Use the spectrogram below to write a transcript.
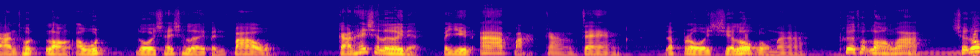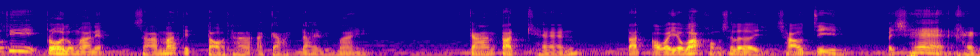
การทดลองอาวุธโดยใช้เชลยเป็นเป้า การให้เชลยเนี่ยไปยืนอ้าปากกลางแจ้ง และโปรยเชื้อโรคลงมา เพื่อทดลองว่าเชื้อโรคที่โปรยลงมาเนี่ยสามารถติดต่อทางอากาศได้หรือไม่ การตัดแขน ตัดอวัยวะของเฉลยชาวจีนไปแช่แข็ง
